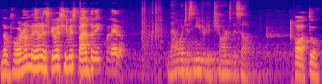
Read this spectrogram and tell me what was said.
No, por favor, no me dieron un screamer si me espanto bien culero. Now I just need her to charge this up. Oh, tú.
